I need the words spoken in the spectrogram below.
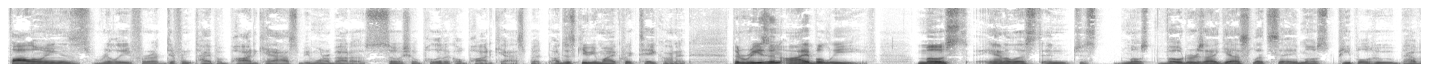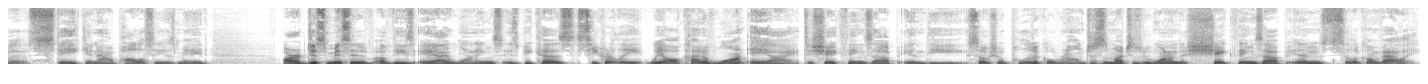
following is really for a different type of podcast, to be more about a social political podcast, but I'll just give you my quick take on it. The reason I believe most analysts and just most voters, I guess, let's say, most people who have a stake in how policy is made are dismissive of these AI warnings is because secretly we all kind of want AI to shake things up in the social political realm just as much as we want them to shake things up in Silicon Valley.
